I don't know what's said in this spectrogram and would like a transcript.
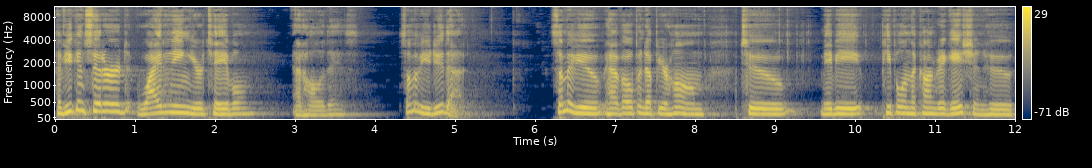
Have you considered widening your table at holidays? Some of you do that. Some of you have opened up your home to maybe people in the congregation who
